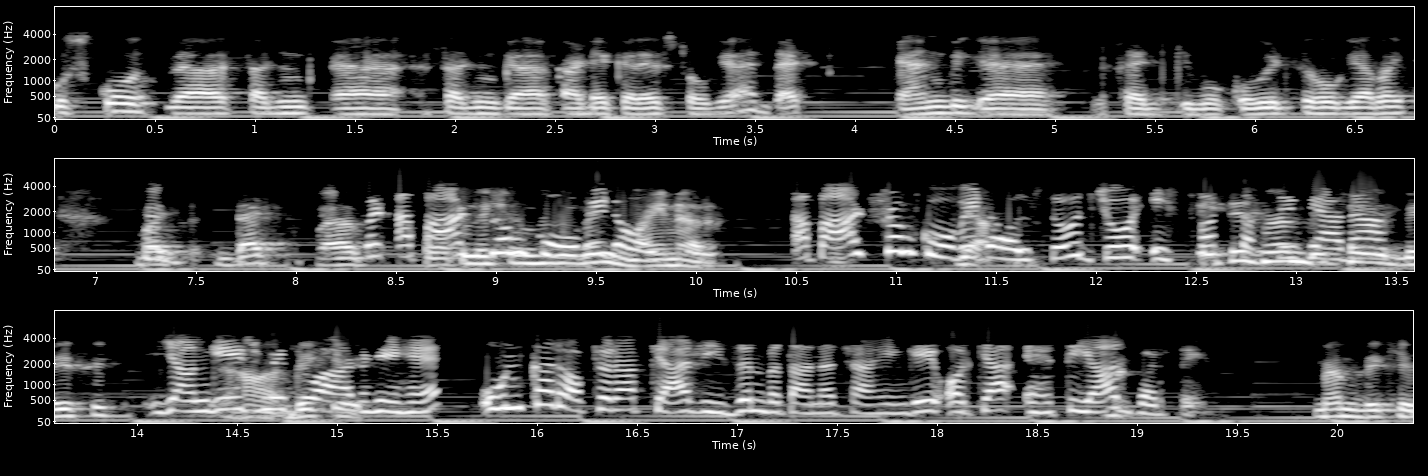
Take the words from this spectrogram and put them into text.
उसको सडन सडन कार्डियक अरेस्ट हो गया दैट कैन बी सेड कि वो कोविड से हो गया भाई. But that population minor apart from COVID also जो इस वक्त सबसे ज़्यादा यंग एज में जो आ रहे हैं उनका डॉक्टर आप क्या रीजन बताना चाहेंगे और क्या एहतियात बरते? मैम देखिए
